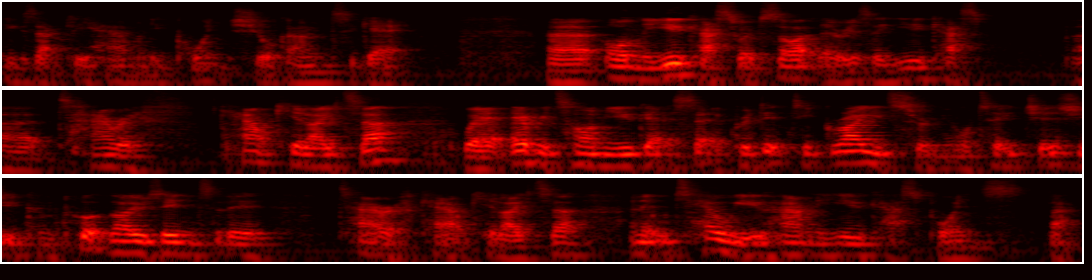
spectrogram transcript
exactly how many points you're going to get. Uh, on the UCAS website, there is a UCAS uh, tariff calculator where every time you get a set of predicted grades from your teachers, you can put those into the tariff calculator and it will tell you how many UCAS points that,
